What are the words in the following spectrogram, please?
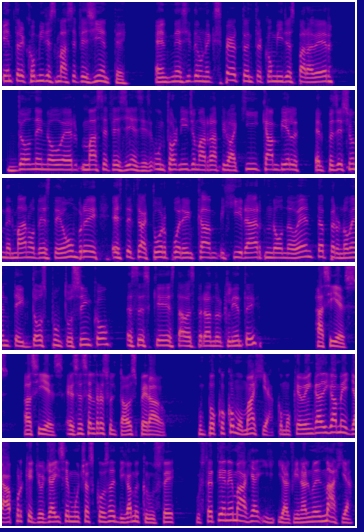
entre comillas, más eficiente. Necesita un experto, entre comillas, para ver donde no ver más eficiencias. Un tornillo más rápido aquí, cambia el, el posición de mano de este hombre. Este tractor puede girar no 90, pero 92.5. ¿Ese es que estaba esperando el cliente? Así es, así es. Ese es el resultado esperado. Un poco como magia, como que venga, dígame ya, porque yo ya hice muchas cosas, dígame que usted, usted tiene magia y al final no es magia,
